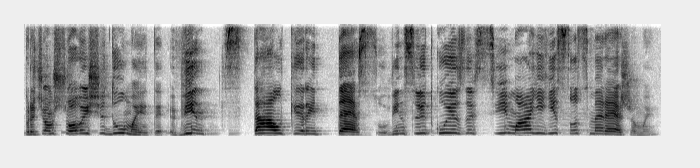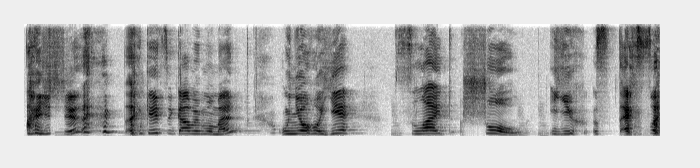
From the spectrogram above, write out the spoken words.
Причому, що ви ще думаєте? Він сталкерить Тесу. Він слідкує за всіма її соцмережами. А ще такий цікавий момент. У нього є слайд-шоу їх з Тесою.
